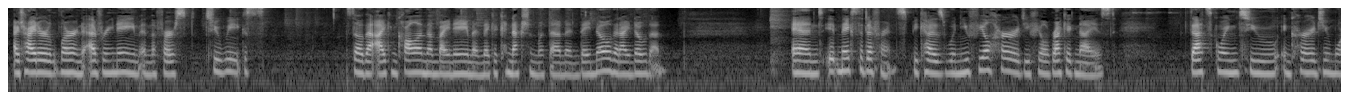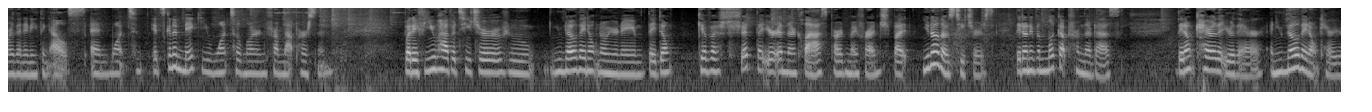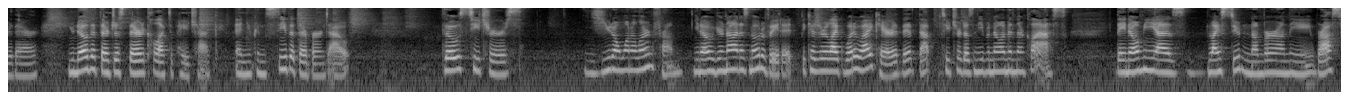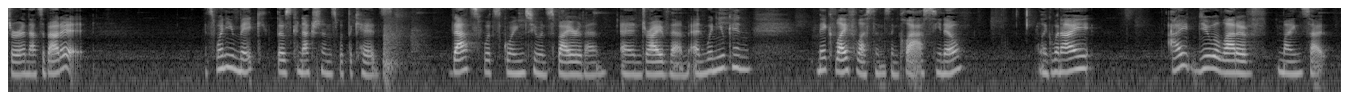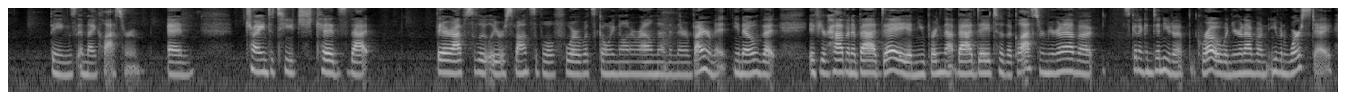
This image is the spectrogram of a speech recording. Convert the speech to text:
I try to learn every name in the first two weeks so that I can call on them by name and make a connection with them and they know that I know them. And it makes a difference because when you feel heard, you feel recognized, that's going to encourage you more than anything else and want to it's going to make you want to learn from that person. But if you have a teacher who you know they don't know your name, they don't give a shit that you're in their class, pardon my French, but you know those teachers. They don't even look up from their desk. They don't care that you're there, and you know they don't care you're there. You know that they're just there to collect a paycheck, and you can see that they're burned out. Those teachers you don't want to learn from. You know, you're not as motivated because you're like, what do I care? That that teacher doesn't even know I'm in their class. They know me as my student number on the roster and that's about it. It's when you make those connections with the kids. That's what's going to inspire them and drive them. And when you can make life lessons in class, you know? Like when I I do a lot of mindset things in my classroom and trying to teach kids that they're absolutely responsible for what's going on around them in their environment. You know, that if you're having a bad day and you bring that bad day to the classroom, you're going to have a, it's going to continue to grow and you're going to have an even worse day.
